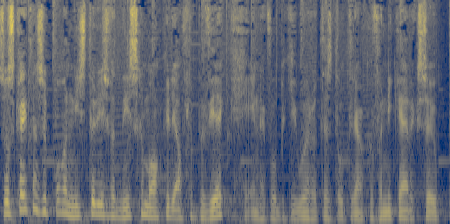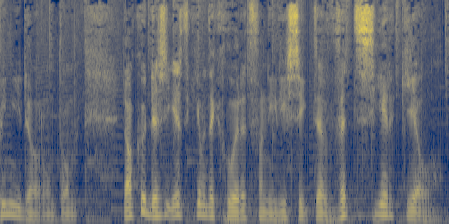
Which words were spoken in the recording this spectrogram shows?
So ons kyk nou so 'n paar nuus stories wat nuus gemaak het die afgelope week en ek wil 'n bietjie hoor wat is dokter Jaco van die kerk se opinie daar rondom. Jaco, dis die eerste keer wat ek gehoor het van hierdie siekte wit seerkeel.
